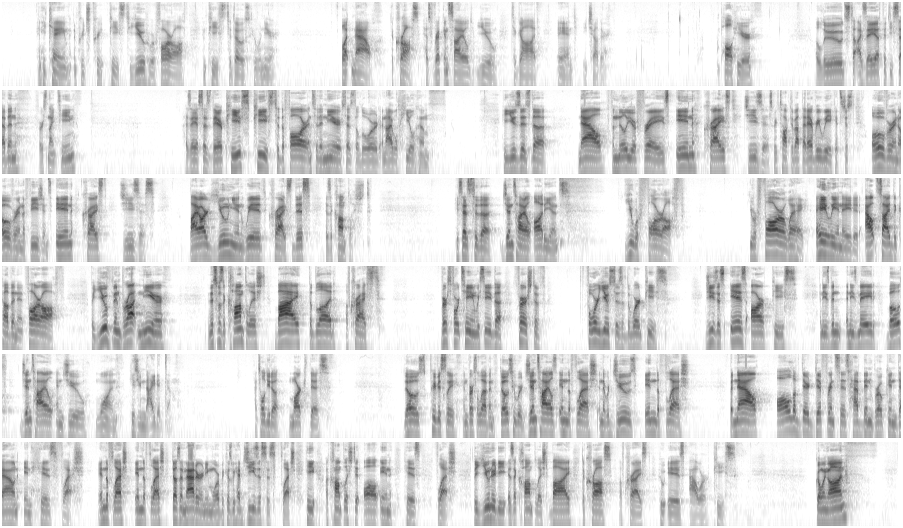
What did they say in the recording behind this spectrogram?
And he came and preached pre- peace to you who were far off and peace to those who were near. But now the cross has reconciled you to God and each other. Paul here alludes to Isaiah 57, verse 19. Isaiah says, There, peace, peace to the far and to the near, says the Lord, and I will heal him. He uses the now familiar phrase, in Christ Jesus. We've talked about that every week. It's just over and over in Ephesians. In Christ Jesus. By our union with Christ, this is accomplished. He says to the Gentile audience, You were far off. You were far away, alienated, outside the covenant, far off. But you've been brought near, and this was accomplished by the blood of Christ. Verse 14, we see the first of four uses of the word peace. Jesus is our peace, and he's, been, and he's made both Gentile and Jew one. He's united them. I told you to mark this. Those previously in verse 11, those who were Gentiles in the flesh, and there were Jews in the flesh, but now all of their differences have been broken down in his flesh. In the flesh, in the flesh, doesn't matter anymore because we have Jesus' flesh. He accomplished it all in his flesh. The unity is accomplished by the cross of Christ, who is our peace. Going on,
